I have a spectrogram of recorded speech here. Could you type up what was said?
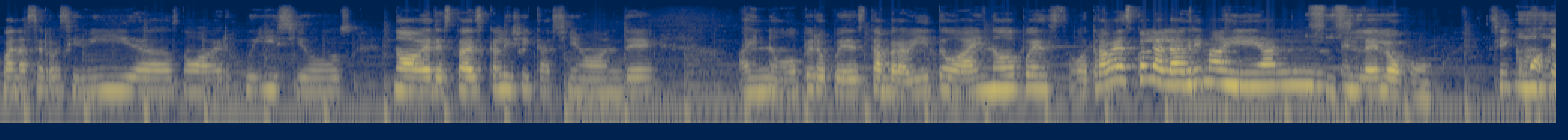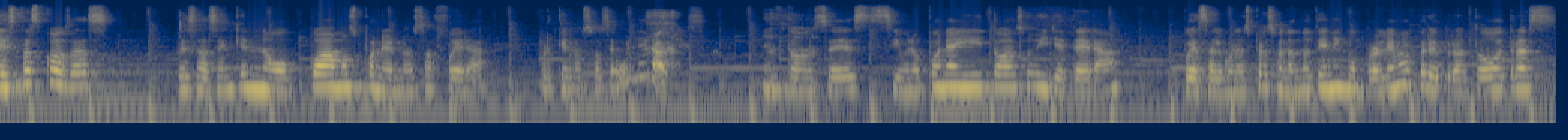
van a ser recibidas, no va a haber juicios, no va a haber esta descalificación de, ay no, pero pues tan bravito, ay no, pues otra vez con la lágrima ahí al, en el ojo. Sí, como estas cosas pues hacen que no podamos ponernos afuera porque nos hace vulnerables. Entonces, si uno pone ahí toda su billetera, pues algunas personas no tienen ningún problema, pero de pronto otras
